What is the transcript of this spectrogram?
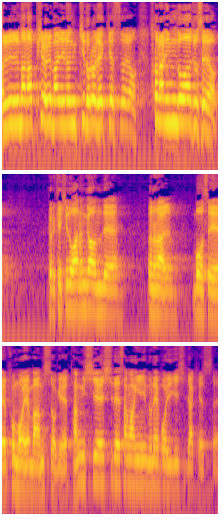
얼마나 피를 말리는 기도를 했겠어요. 하나님 도와주세요. 그렇게 기도하는 가운데 어느 날 모세의 부모의 마음속에 당시의 시대 상황이 눈에 보이기 시작했어요.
